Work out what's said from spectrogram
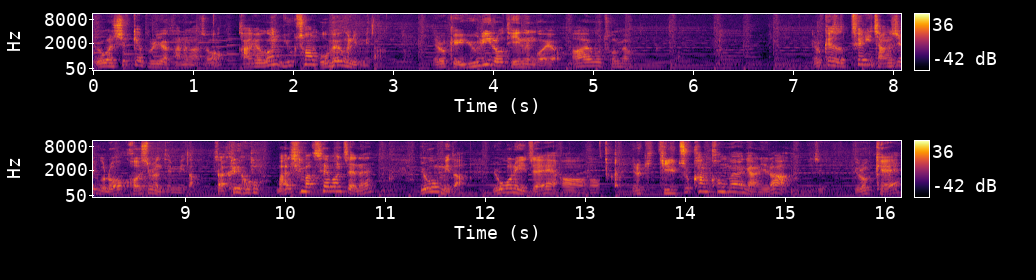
이건 쉽게 분리가 가능하죠. 가격은 6,500원입니다. 이렇게 유리로 돼 있는 거예요. 아이고 조명. 이렇게 해서 트리 장식으로 거시면 됩니다. 자 그리고 마지막 세 번째는 요겁니다. 요거는 이제 어, 어, 이렇게 길쭉한 컵 모양이 아니라 이제 이렇게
